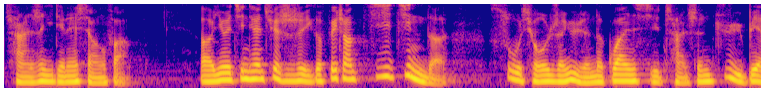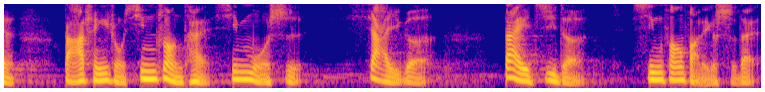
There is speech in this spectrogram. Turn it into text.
产生一点点想法，呃，因为今天确实是一个非常激进的诉求人与人的关系产生巨变，达成一种新状态、新模式，下一个代际的新方法的一个时代。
